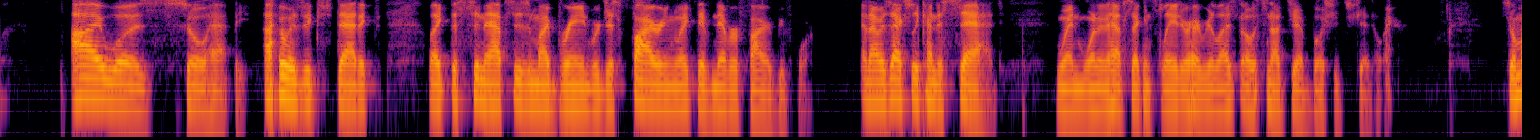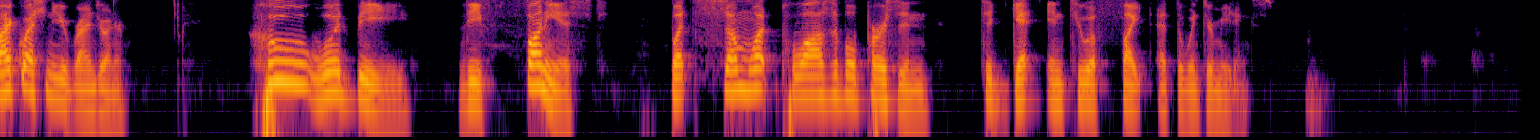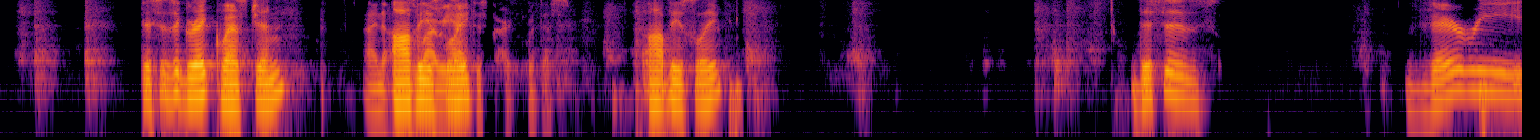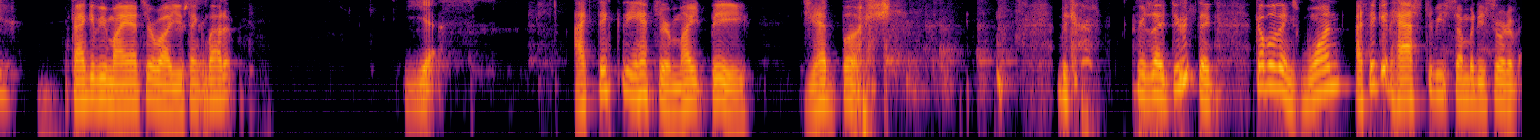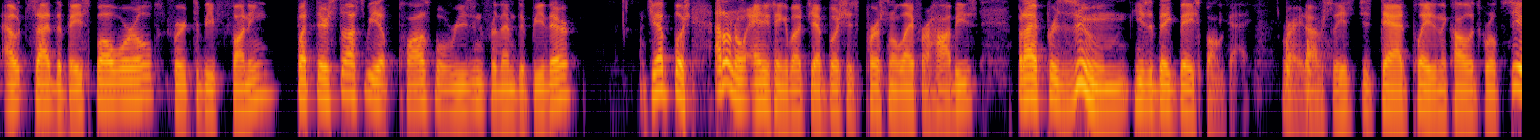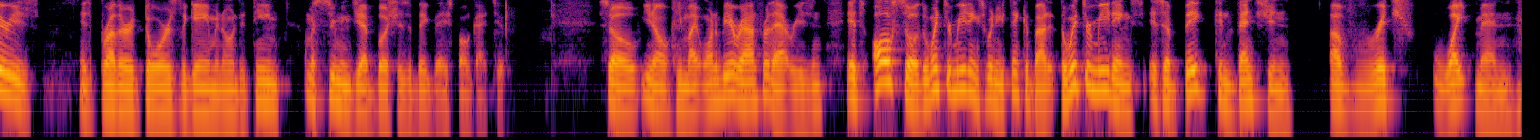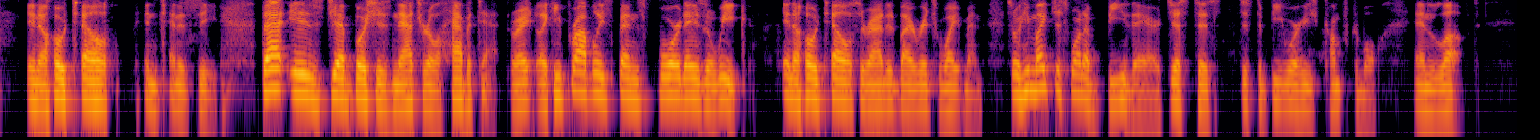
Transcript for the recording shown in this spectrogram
I was so happy. I was ecstatic. Like the synapses in my brain were just firing like they've never fired before. And I was actually kind of sad when one and a half seconds later I realized, oh, it's not Jeb Bush, it's Jed Hoyer. So, my question to you, Bryan Joiner who would be the funniest but somewhat plausible person to get into a fight at the winter meetings? This is a great question. I know. Obviously, to start with this. Obviously, this is very. Can I give you my answer while you think about it? Yes. I think the answer might be Jeb Bush. because, because I do think a couple of things. One, I think it has to be somebody sort of outside the baseball world for it to be funny, but there still has to be a plausible reason for them to be there. Jeb Bush, I don't know anything about Jeb Bush's personal life or hobbies, but I presume he's a big baseball guy, right? Obviously, his, his dad played in the College World Series. His brother adores the game and owned a team. I'm assuming Jeb Bush is a big baseball guy too. So, you know, he might want to be around for that reason. It's also the winter meetings, when you think about it, the winter meetings is a big convention of rich white men in a hotel in Tennessee. That is Jeb Bush's natural habitat, right? Like he probably spends four days a week in a hotel surrounded by rich white men. So he might just want to be there just to just to be where he's comfortable and loved.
